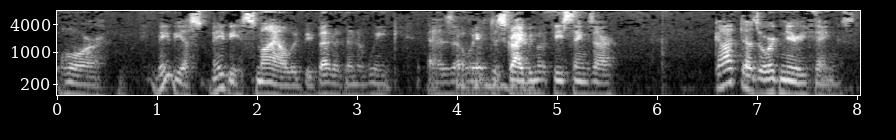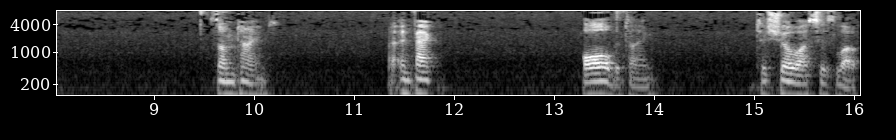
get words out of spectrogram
Or maybe a, maybe a smile would be better than a wink as a way of describing what these things are. God does ordinary things sometimes. Uh, in fact, all the time to show us his love.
